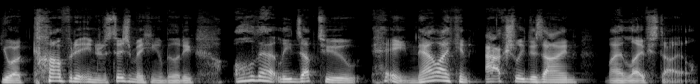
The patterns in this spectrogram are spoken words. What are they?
you are confident in your decision making ability. All that leads up to hey, now I can actually design my lifestyle.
